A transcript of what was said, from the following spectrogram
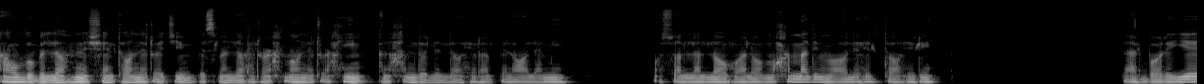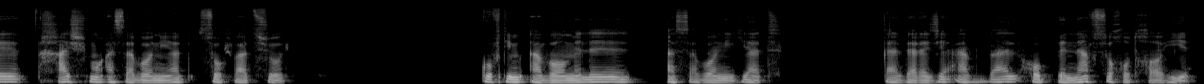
اعوذ بالله من الشیطان الرجیم. بسم الله الرحمن الرحیم. الحمد لله رب العالمین. و صلی الله علی محمد و آله الطاهرین. درباره خشم و عصبانیت صحبت شد. گفتیم عوامل عصبانیت در درجه اول حب نفس و خودخواهیه.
